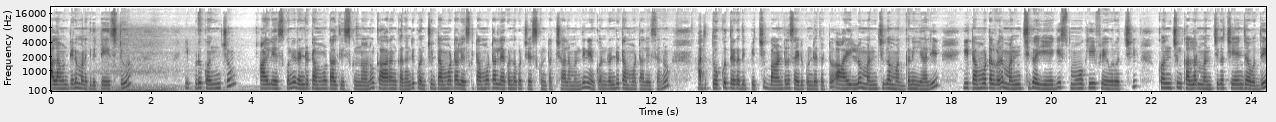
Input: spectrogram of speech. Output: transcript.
అలా ఉంటేనే మనకి ఇది టేస్ట్. ఇప్పుడు కొంచెం ఆయిల్ వేసుకొని రెండు టమోటాలు తీసుకున్నాను. కారం కదండి కొంచెం టమోటాలు వేసుకు టమోటాలు లేకుండా కూడా చేసుకుంటారు చాలామంది. నేను కొన్ని రెండు టమోటాలు వేసాను. అది తొక్కు తిరగదిప్పించి బాండల సైడ్కి ఉండేటట్టు ఆయిల్లో మంచిగా మగ్గనియాలి ఈ టమోటాలు కూడా మంచిగా ఏగి స్మోకీ ఫ్లేవర్ వచ్చి కొంచెం కలర్ మంచిగా చేంజ్ అవుద్ది.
